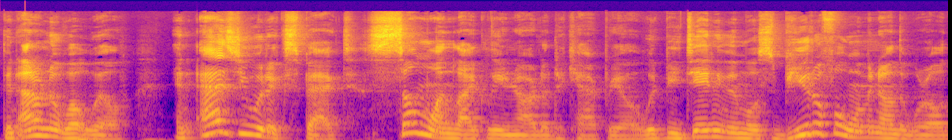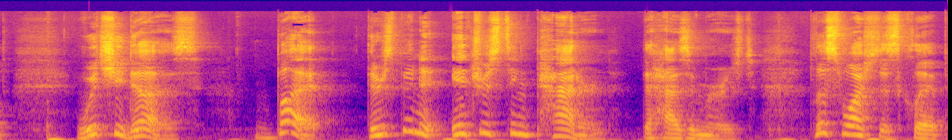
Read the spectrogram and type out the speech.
then I don't know what will. And as you would expect, someone like Leonardo DiCaprio would be dating the most beautiful woman on the world, which he does. But there's been an interesting pattern that has emerged. Let's watch this clip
